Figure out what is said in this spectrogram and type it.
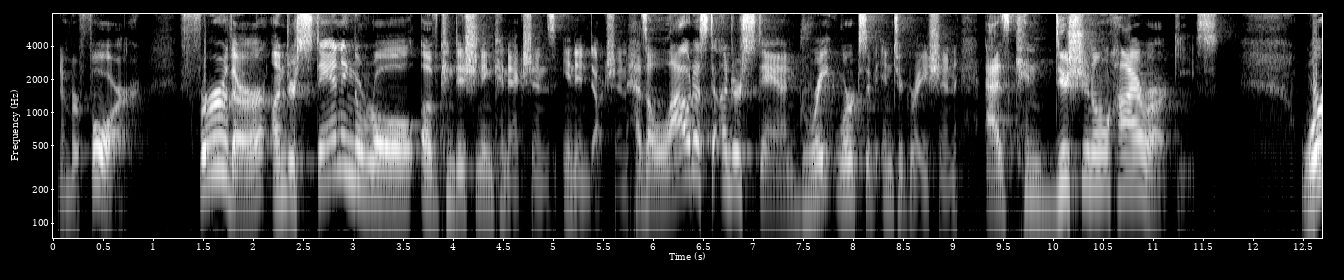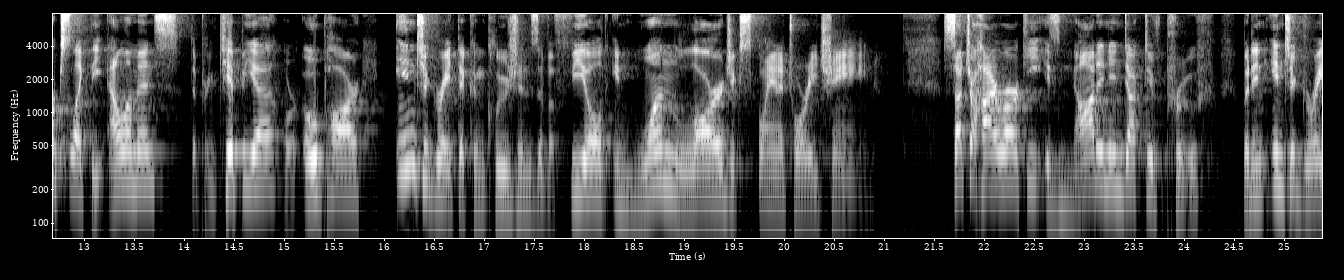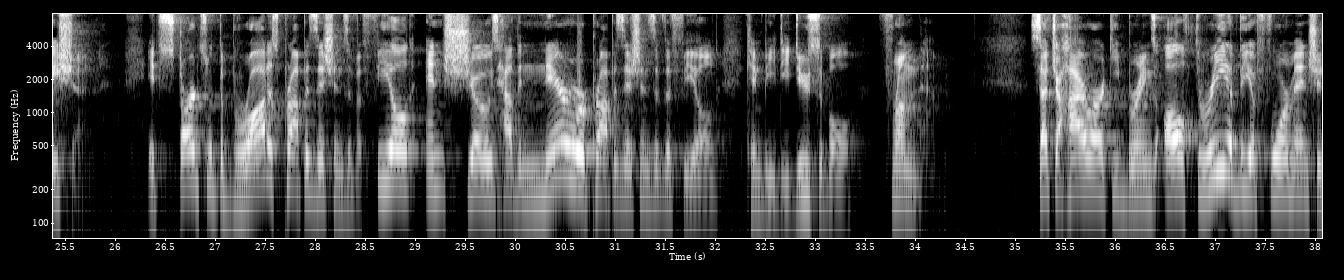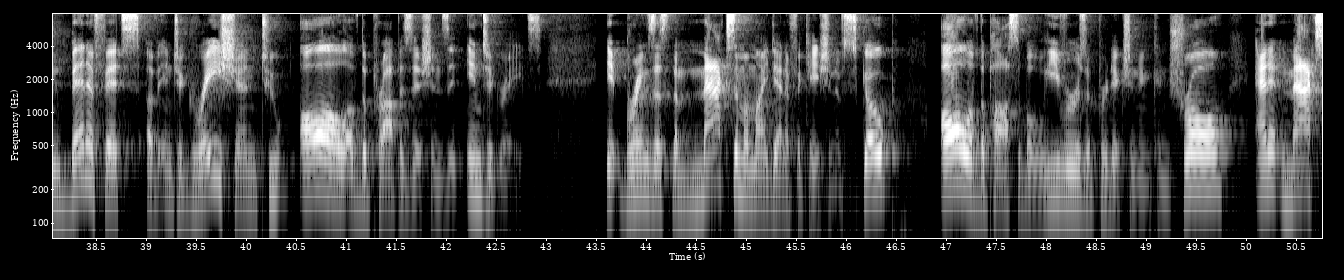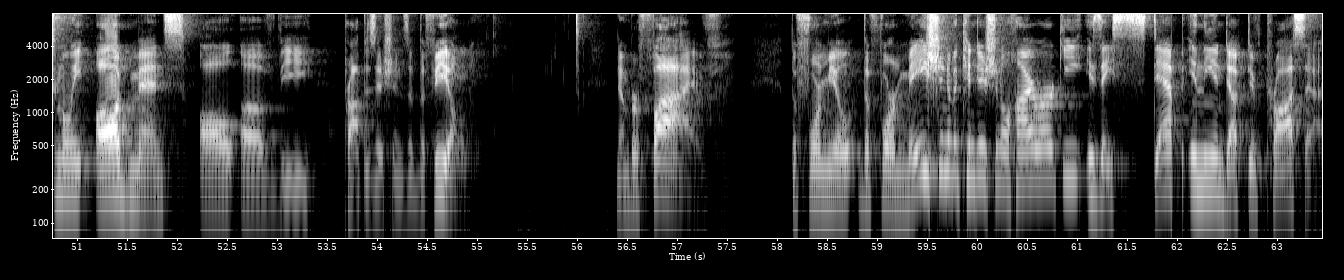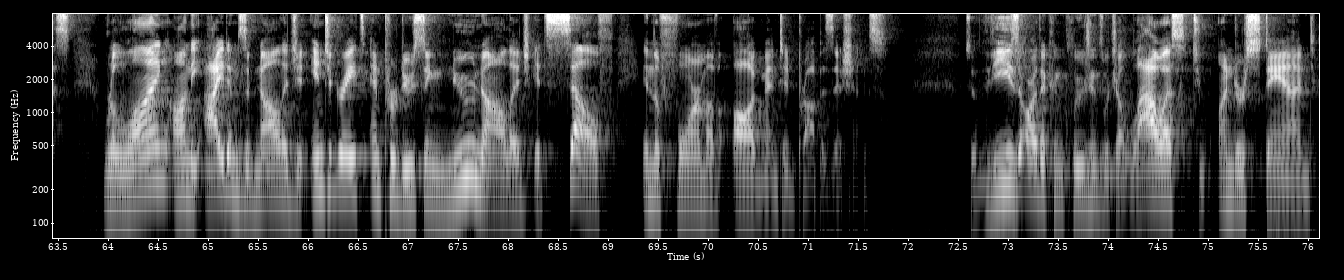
Number four, Further, understanding the role of conditioning connections in induction has allowed us to understand great works of integration as conditional hierarchies. Works like the Elements, the Principia, or Opar integrate the conclusions of a field in one large explanatory chain. Such a hierarchy is not an inductive proof, but an integration. It starts with the broadest propositions of a field and shows how the narrower propositions of the field can be deducible from them. Such a hierarchy brings all three of the aforementioned benefits of integration to all of the propositions it integrates. It brings us the maximum identification of scope, all of the possible levers of prediction and control, and it maximally augments all of the propositions of the field. Number five, the, formula, the formation of a conditional hierarchy is a step in the inductive process relying on the items of knowledge it integrates and producing new knowledge itself in the form of augmented propositions. So these are the conclusions which allow us to understand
